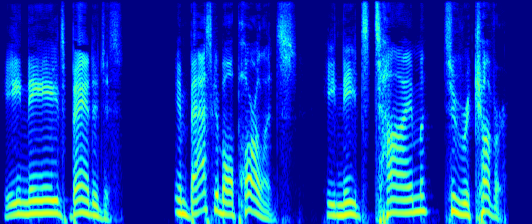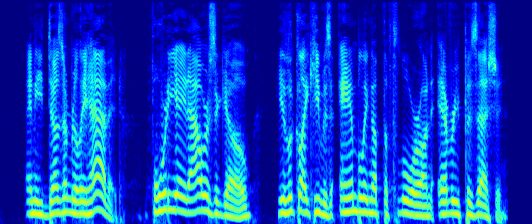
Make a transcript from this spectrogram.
He needs bandages in basketball parlance, he needs time to recover, and he doesn't really have it. 48 hours ago, he looked like he was ambling up the floor on every possession,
